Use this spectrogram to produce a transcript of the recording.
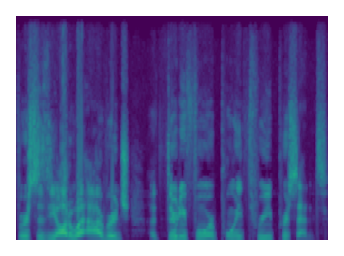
versus the Ottawa average of 34.3%.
